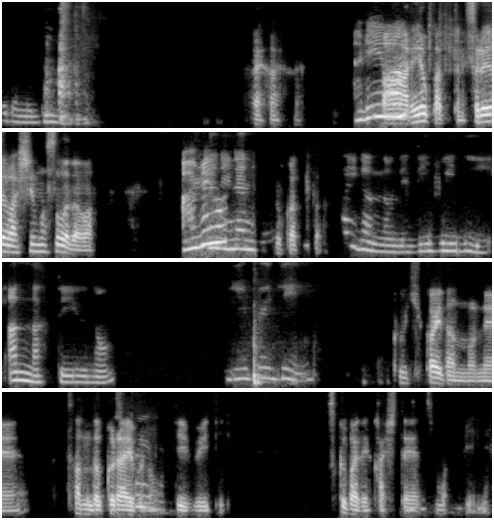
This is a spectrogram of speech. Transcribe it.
階段の D。はいはいはい。あれあ、はあ、れよかったね。それわしもそうだわ。あれは何何よかった。階段のね、DVD、アンナっていうの。?DVD? 空気階段のね、単独ライブの DVD。つくばで貸したやつもいいね。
